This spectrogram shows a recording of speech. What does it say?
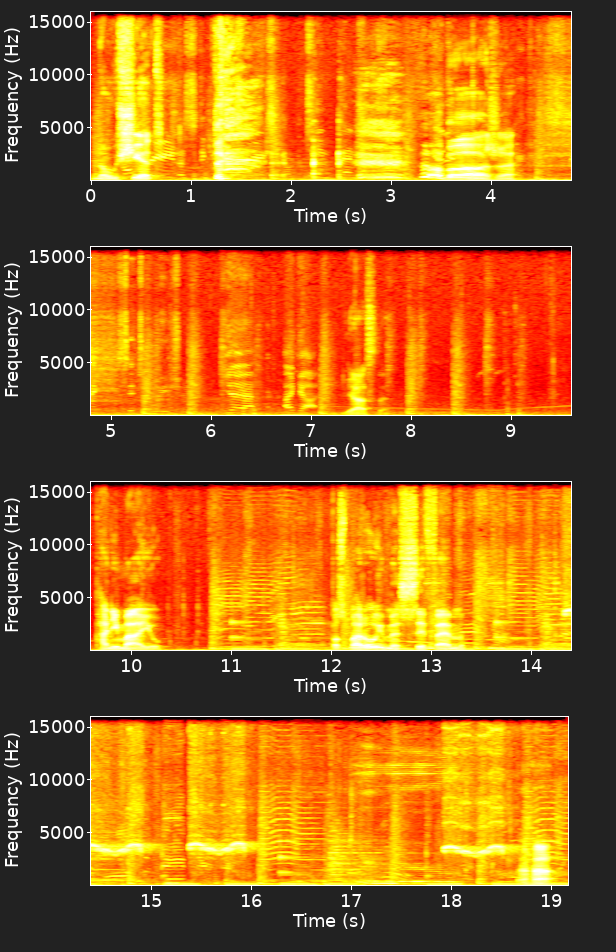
No shit. O Boże. Jasne. Pani Maju. Posmarujmy syfem. Aha.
